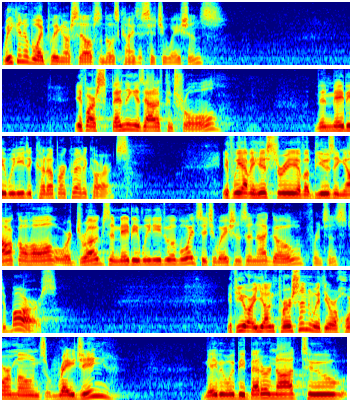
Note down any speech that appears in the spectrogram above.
We can avoid putting ourselves in those kinds of situations. If our spending is out of control, then maybe we need to cut up our credit cards. If we have a history of abusing alcohol or drugs, then maybe we need to avoid situations and not go, for instance, to bars. If you are a young person with your hormones raging, maybe it would be better not to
